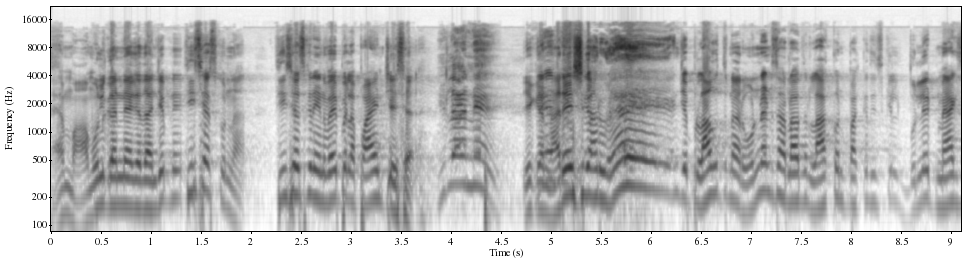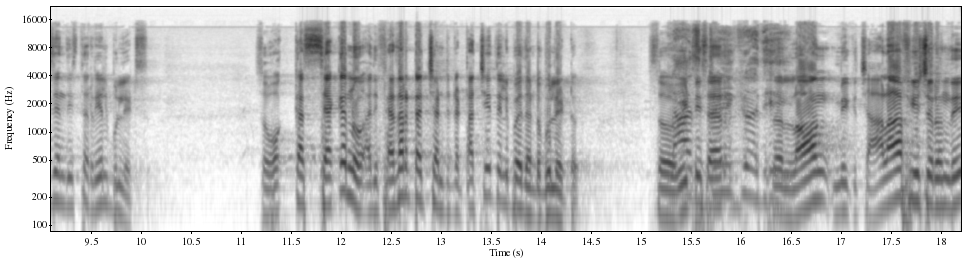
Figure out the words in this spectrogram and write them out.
"ఏ, మామూలు గన్నే కదా అని చెప్పి నేను తీసేసుకున్నా. తీసేసుకుని నేను వైపు ఇలా పాయింట్ చేశా. ఇలానే ఇక నరేష్ గారు ఏ అని చెప్పి లాగుతున్నారు. ఉండండి సార్ లాగుతున్నారు. లాక్కొని పక్క తీసుకెళ్ళి బుల్లెట్ మ్యాగజైన్ తీస్తే రియల్ బుల్లెట్స్. సో ఒక్క సెకండ్ అది ఫెదర్ టచ్ అంటే టచ్ అయితే వెళ్ళిపోయిందంట బుల్లెట్. సో వీటి సార్ సో లాంగ్ మీకు చాలా ఫ్యూచర్ ఉంది.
